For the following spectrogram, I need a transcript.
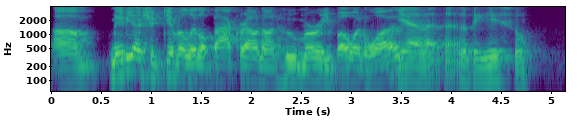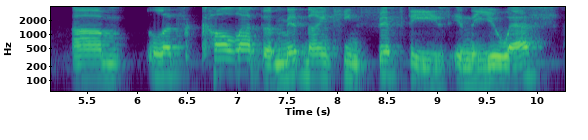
Um, maybe I should give a little background on who Murray Bowen was. Yeah, that that would be useful. Um, let's call it the mid 1950s in the U.S.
